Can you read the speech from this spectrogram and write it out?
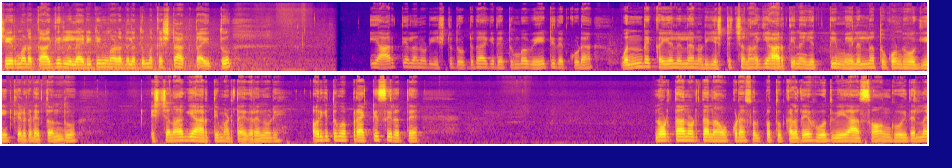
ಶೇರ್ ಮಾಡೋಕ್ಕಾಗಿರಲಿಲ್ಲ. ಎಡಿಟಿಂಗ್ ಮಾಡೋದೆಲ್ಲ ತುಂಬ ಕಷ್ಟ ಆಗ್ತಾ ಇತ್ತು. ಈ ಆರತಿ ಎಲ್ಲ ನೋಡಿ ಎಷ್ಟು ದೊಡ್ಡದಾಗಿದೆ. ತುಂಬ ವೇಟ್ ಇದೆ ಕೂಡ. ಒಂದೇ ಕೈಯಲ್ಲೆಲ್ಲ ನೋಡಿ ಎಷ್ಟು ಚೆನ್ನಾಗಿ ಆರತಿನ ಎತ್ತಿ ಮೇಲೆಲ್ಲ ತೊಗೊಂಡು ಹೋಗಿ ಕೆಳಗಡೆ ತಂದು, ಎಷ್ಟು ಚೆನ್ನಾಗಿ ಆರತಿ ಮಾಡ್ತಾಯಿದ್ದಾರೆ ನೋಡಿ. ಅವರಿಗೆ ತುಂಬ ಪ್ರಾಕ್ಟೀಸ್ ಇರುತ್ತೆ. ನೋಡ್ತಾ ನೋಡ್ತಾ ನಾವು ಕೂಡ ಸ್ವಲ್ಪ ಹೊತ್ತು ಕಳೆದೇ ಹೋದ್ವಿ. ಆ ಸಾಂಗು ಇದೆಲ್ಲ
